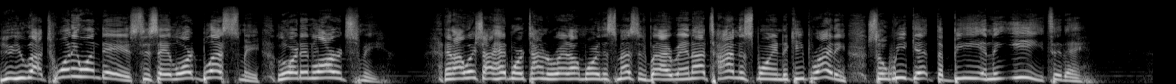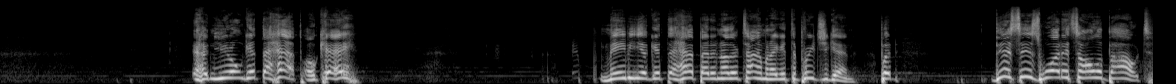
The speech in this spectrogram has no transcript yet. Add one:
You, you got 21 days to say, Lord, bless me. Lord, enlarge me. And I wish I had more time to write out more of this message, but I ran out of time this morning to keep writing. So we get the B and the E today. And you don't get the HEP, okay? Maybe you'll get the HEP at another time when I get to preach again. This is what it's all about.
